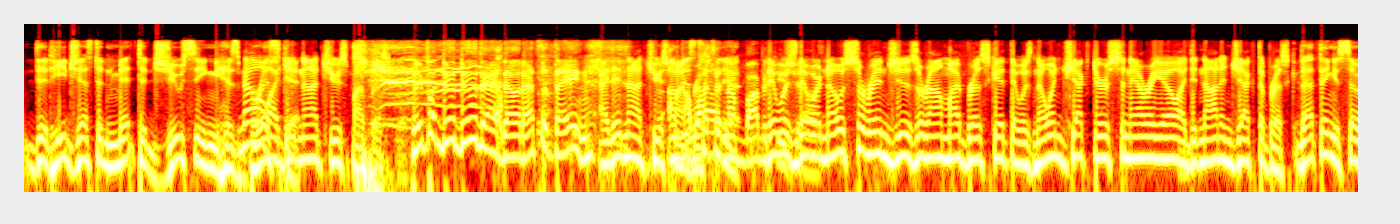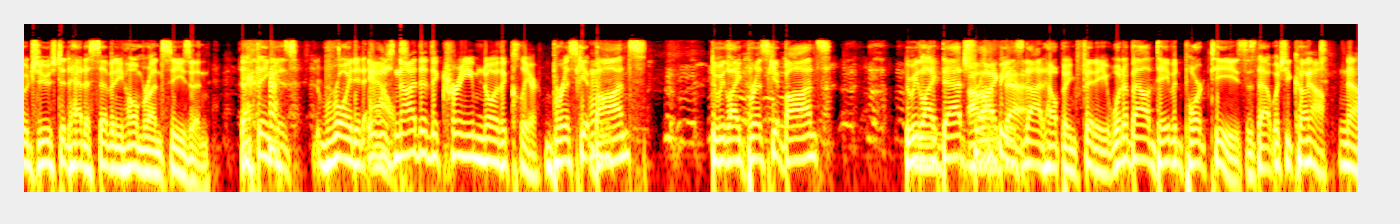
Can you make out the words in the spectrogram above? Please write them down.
P, did he just admit to juicing his No, brisket?" I did not juice my brisket. People do do that though. That's a thing. I did not juice I'm my just I brisket. watch telling barbecue There was there were no syringes around my brisket. There was no injector scenario. I did not inject the brisket. That thing is so juiced it had a 70 home run season. That thing is roided It out. It was neither the cream nor the clear. brisket mm. bonds. Do we like brisket bonds? Do we like that? I like Shroffy is not helping Fitty. What about David Pork Tees? Is that what you cooked? No, no.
